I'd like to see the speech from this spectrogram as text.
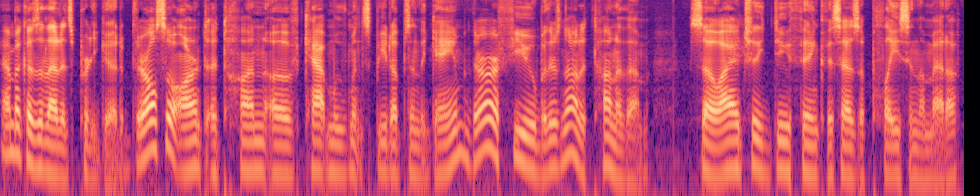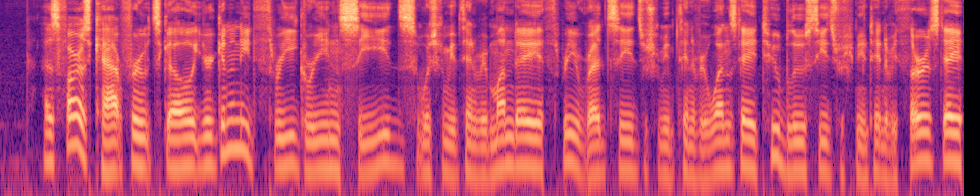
and because of that, it's pretty good. There also aren't a ton of cat movement speedups in the game. There are a few, but there's not a ton of them. So I actually do think this has a place in the meta. As far as cat fruits go, you're going to need three green seeds, which can be obtained every Monday, three red seeds, which can be obtained every Wednesday, two blue seeds, which can be obtained every Thursday,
